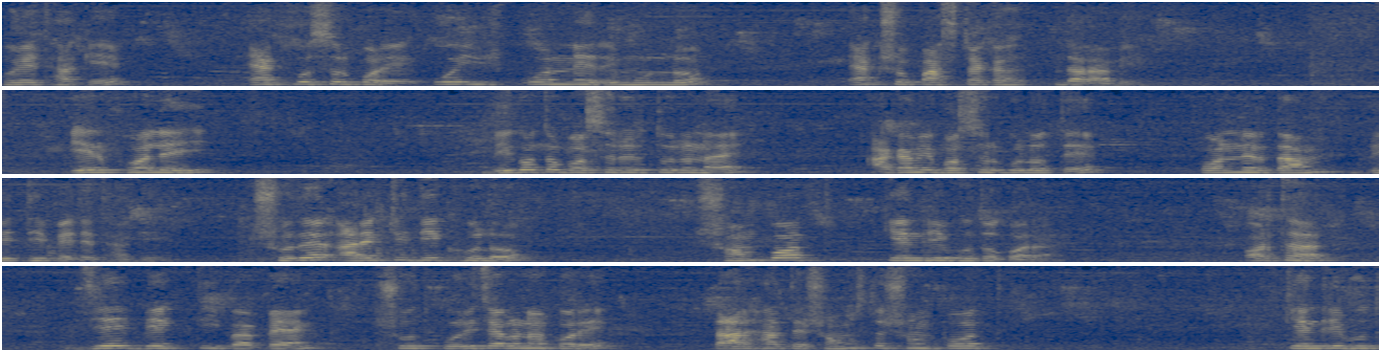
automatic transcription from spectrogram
হয়ে থাকে, এক বছর পরে ওই পণ্যের মূল্য একশো পাঁচ টাকা দাঁড়াবে। এর ফলেই বিগত বছরের তুলনায় আগামী বছরগুলোতে পণ্যের দাম বৃদ্ধি পেতে থাকে। সুদের আরেকটি দিক হলো সম্পদ কেন্দ্রীভূত করা। অর্থাৎ যে ব্যক্তি বা ব্যাংক সুদ পরিচালনা করে, তার হাতে সমস্ত সম্পদ কেন্দ্রীভূত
